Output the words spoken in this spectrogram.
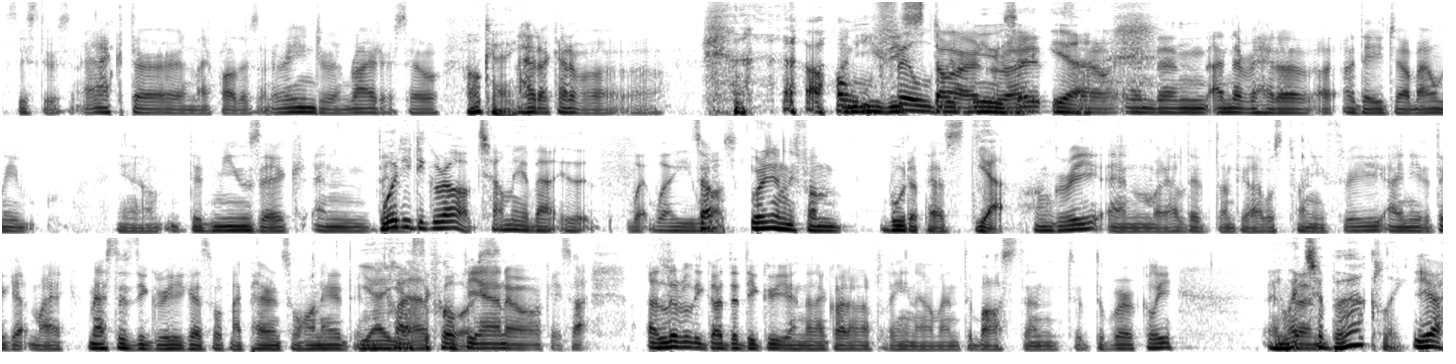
sister's an actor, and my father's an arranger and writer. So okay. I had a kind of a, a an easy start, right? Yeah. So, and then I never had a, a, day job. I only you know, did music. And where did you grow up? Tell me about where, where you so was. Originally from Budapest, yeah. Hungary, and where I lived until I was 23. I needed to get my master's degree because what my parents wanted. In yeah, classical yeah, piano. Okay, so I, I, literally got the degree, and then I got on a plane. I went to Boston to, to Berklee. And you went then, to Berklee. Yeah,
